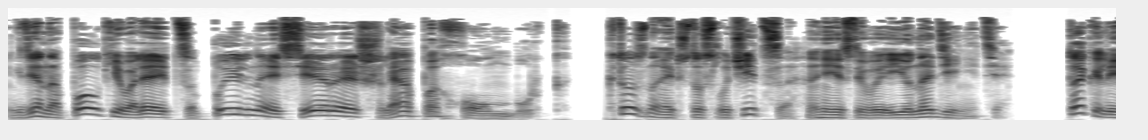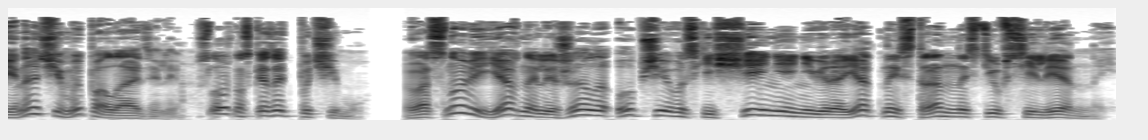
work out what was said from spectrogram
где на полке валяется пыльная серая шляпа Хомбург. Кто знает, что случится, если вы ее наденете. Так или иначе, мы поладили. Сложно сказать, почему. В основе явно лежало общее восхищение невероятной странностью Вселенной,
